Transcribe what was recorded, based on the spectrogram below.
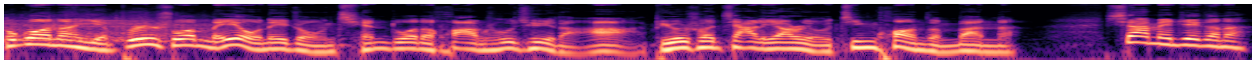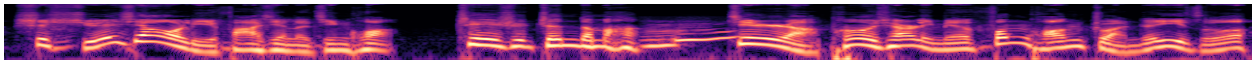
不过呢，也不是说没有那种钱多的花不出去的啊。比如说家里要是有金矿怎么办呢？下面这个呢是学校里发现了金矿，这是真的吗？近日啊，朋友圈里面疯狂转着一则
